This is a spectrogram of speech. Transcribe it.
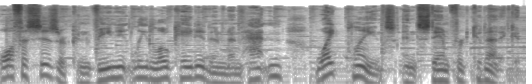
Offices are conveniently located in Manhattan, White Plains, and Stamford, Connecticut.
